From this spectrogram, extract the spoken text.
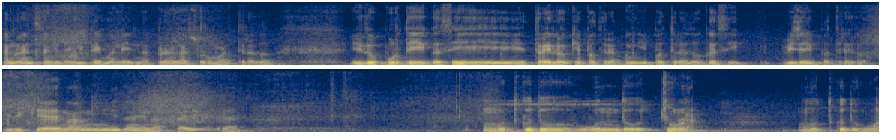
ಕನ್ವೆನ್ಸ್ ಆಗಿದೆ. ಈ ಟೈಮಲ್ಲಿ ಇದನ್ನ ಪ್ರಯೋಗ ಶುರು ಮಾಡ್ತಿರೋದು. ಇದು ಪೂರ್ತಿ ಗಸಿ ತ್ರೈಲೋಕ್ಯ ಪತ್ರೆ ಬಂಗಿ ಪತ್ರೆ ಅದು, ಗಸಿ ವಿಜಯ್ ಪತ್ರೆ ಅದು. ಇದಕ್ಕೆ ನಾನು ಇದನ್ನ ಏನಾಗ್ತಾ ಇದ್ದೀನಿ ಅಂದರೆ ಮುತ್ಕದು ಒಂದು ಚೂರ್ಣ. ಮುತ್ಕದು ಹೂವು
